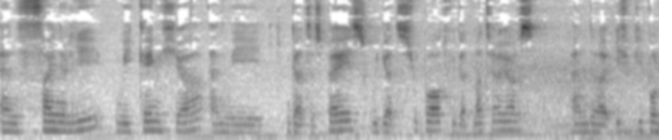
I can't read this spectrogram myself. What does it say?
And finally, we came here and we got a space, we got support, we got materials. And uh, if people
